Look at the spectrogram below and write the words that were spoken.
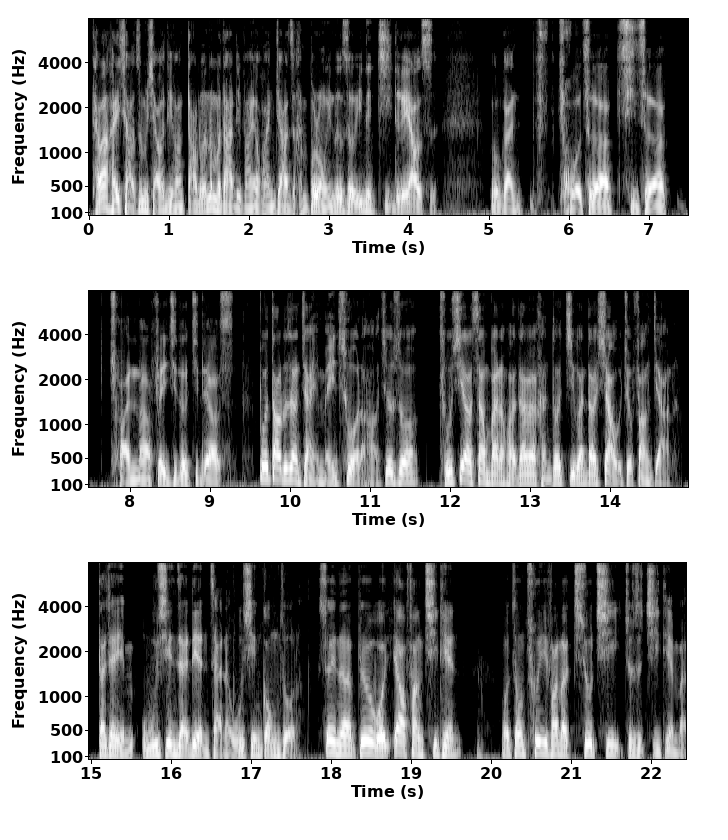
台湾还小，这么小的地方，大陆那么大地方要还家是很不容易。那个时候一定挤得个要死，不管火车啊、汽车啊、船啊、飞机都挤得要死。不过道路上讲也没错了哈，就是说。除夕要上班的话，大概很多机关到下午就放假了，大家也无心在练展了，无心工作了。所以呢，比如我要放七天，我从初一放到初七就是七天嘛，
